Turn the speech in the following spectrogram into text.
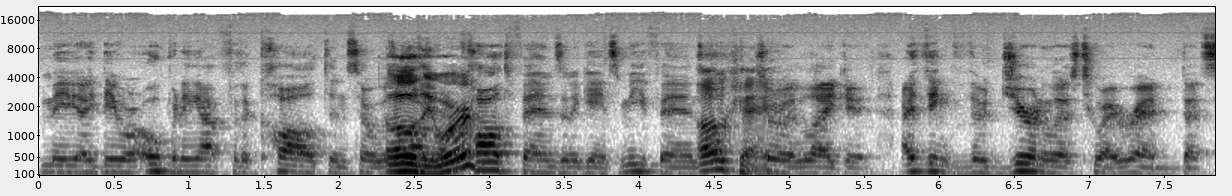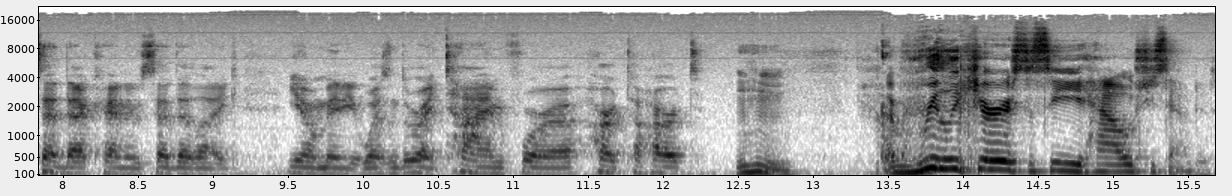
maybe like, they were opening up for the cult, and so it was Oh, they were? cult fans and against me fans. Okay. So it, like it, I think the journalist who I read that said that kind of said that like you know maybe it wasn't the right time for a heart to heart. hmm I'm really curious to see how she sounded.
